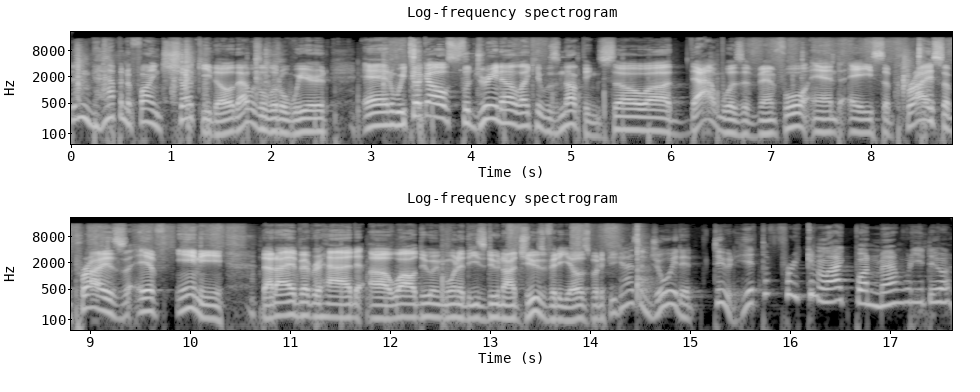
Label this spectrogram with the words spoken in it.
Didn't happen to find Chucky, though. That was a little weird. And we took out Slendrina like it was nothing. So uh, that was eventful and a surprise, surprise, if any, that I've ever had uh, while doing one of these Do Not Choose videos. But if you guys enjoyed it, dude, hit the freaking like button, man. What are you doing?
